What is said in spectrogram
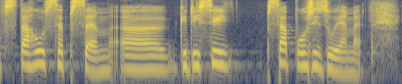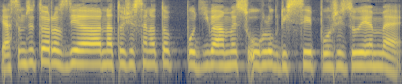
vztahu se psem. Když si psa pořizujeme. Já jsem si to rozdělila na to, že se na to podíváme z úhlu, když si pořizujeme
